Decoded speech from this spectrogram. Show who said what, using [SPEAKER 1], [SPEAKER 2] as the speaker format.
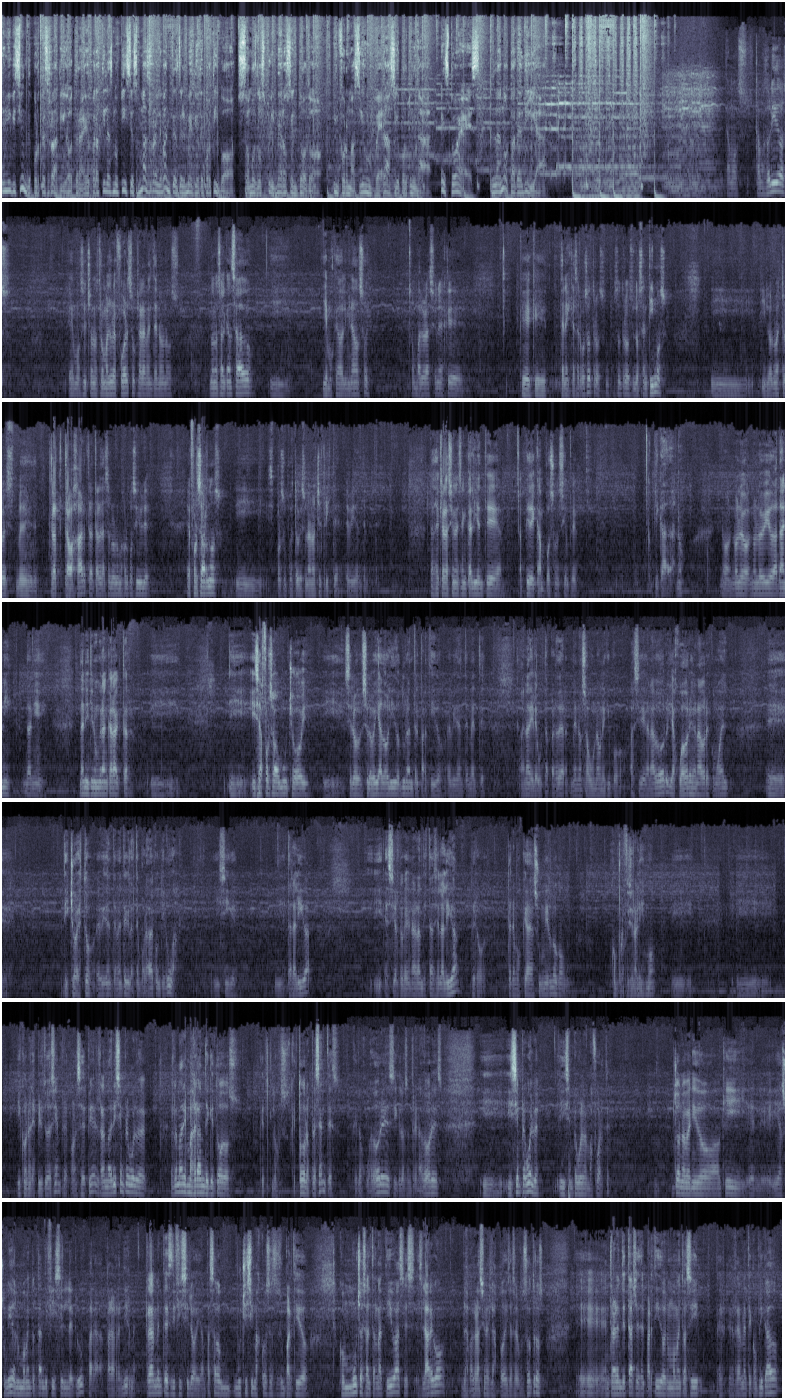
[SPEAKER 1] Univisión Deportes Radio trae para ti las noticias más relevantes del medio deportivo. Somos los primeros en todo. Información veraz y oportuna. Esto es La Nota del Día.
[SPEAKER 2] Estamos, estamos dolidos, hemos hecho nuestro mayor esfuerzo, claramente no nos, no nos ha alcanzado y hemos quedado eliminados hoy. Son valoraciones que, que, que tenéis que hacer vosotros, nosotros lo sentimos y, y lo nuestro es eh, tra- trabajar, tratar de hacerlo lo mejor posible, esforzarnos y por supuesto que es una noche triste, evidentemente. Las declaraciones en caliente a, a pie de campo son siempre complicadas, ¿no? No, no, lo, no lo he oído a Dani. Dani. Dani tiene un gran carácter y, y- y se ha esforzado mucho hoy y se lo, se lo veía dolido durante el partido, evidentemente. A nadie le gusta perder, menos aún a un equipo así de ganador y a jugadores ganadores como él. Eh, dicho esto, evidentemente que la temporada continúa y sigue. Y está la liga. Y es cierto que hay una gran distancia en la liga, pero tenemos que asumirlo con, con profesionalismo y, y- y con el espíritu de siempre, ponerse de pie. El Real Madrid siempre vuelve. El Real Madrid es más grande que todos, que, los, que todos los presentes, que los jugadores y que los entrenadores. Y, y siempre vuelve, y siempre vuelve más fuerte. Yo no he venido aquí y asumido en un momento tan difícil del club para, para rendirme. Realmente es difícil hoy. Han pasado muchísimas cosas. Es un partido con muchas alternativas. Es, es largo. Las valoraciones las podéis hacer vosotros. Eh, entrar en detalles del partido en un momento así es, es realmente complicado.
